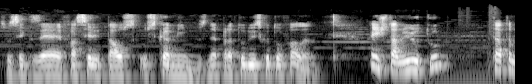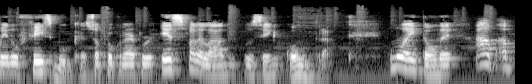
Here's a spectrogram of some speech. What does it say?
se você quiser facilitar os, os caminhos né, para tudo isso que eu estou falando. A gente está no YouTube, está também no Facebook. É só procurar por Esfarelado que você encontra. Vamos lá então, né? A, a,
